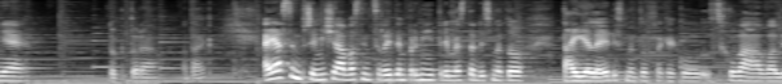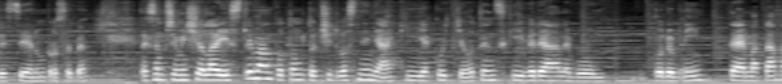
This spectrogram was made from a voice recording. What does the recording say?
mě, doktora a tak. A já jsem přemýšlela vlastně celý ten první trimestr, kdy jsme to tajili, kdy jsme to fakt jako schovávali si jenom pro sebe, tak jsem přemýšlela, jestli mám potom točit vlastně nějaký jako těhotenský videa nebo podobný témata.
